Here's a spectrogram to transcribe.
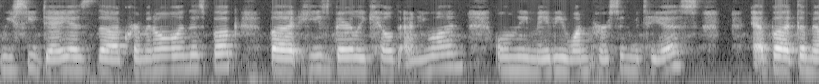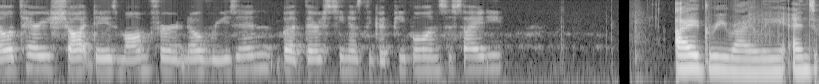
we see day as the criminal in this book but he's barely killed anyone only maybe one person Metias eh, but the military shot Day's mom for no reason, but they're seen as the good people in society. I agree, Riley. And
